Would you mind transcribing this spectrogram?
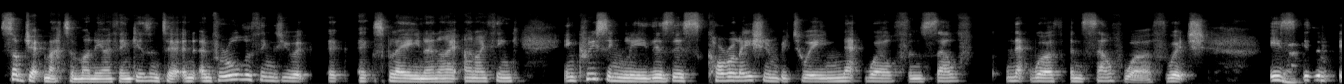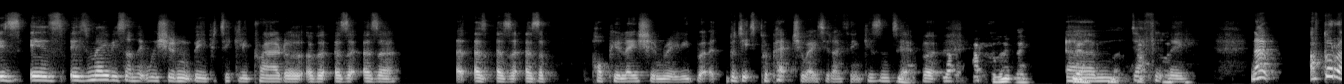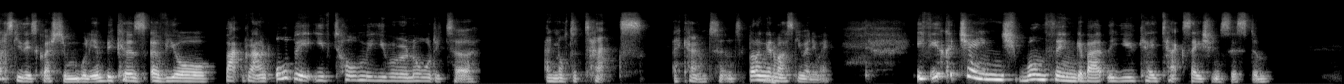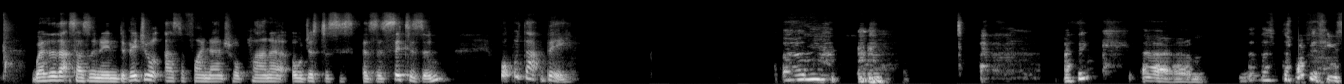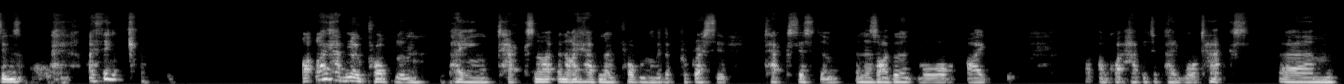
subject matter money i think isn't it and and for all the things you e- explain and i and i think increasingly there's this correlation between net wealth and self net worth and self-worth which is yeah. is, is is is maybe something we shouldn't be particularly proud of, of as a as a as, as a as a population really but but it's perpetuated i think isn't it yeah. but absolutely um yeah, definitely absolutely. now I've got to ask you this question, William, because of your background, albeit you've told me you were an auditor and not a tax accountant, but I'm going to ask you anyway. If you could change one thing about the UK taxation system, whether that's as an individual, as a financial planner, or just as, as a citizen, what would that be? Um, I think um, there's, there's probably a few things. I think I have no problem paying tax, and I, and I have no problem with a progressive tax system. And as I've earned more, I I'm quite happy to pay more tax. Um,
